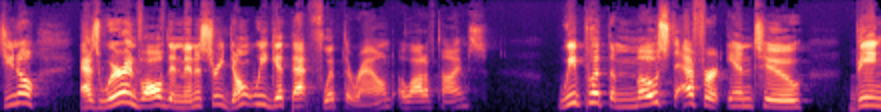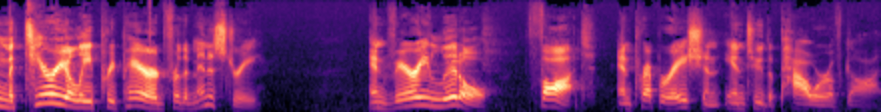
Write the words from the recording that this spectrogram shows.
Do you know as we're involved in ministry, don't we get that flipped around a lot of times? We put the most effort into being materially prepared for the ministry and very little thought and preparation into the power of God,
